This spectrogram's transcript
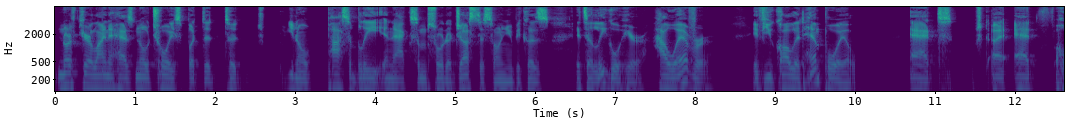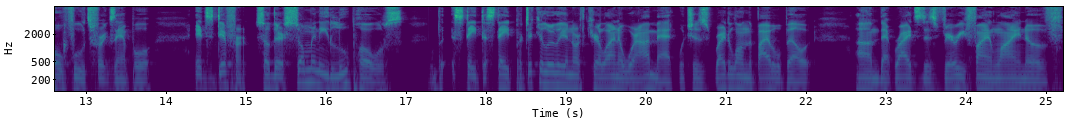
North Carolina has no choice but to, to you know, possibly enact some sort of justice on you because it's illegal here. However, if you call it hemp oil at uh, at Whole Foods, for example, it's different. So there's so many loopholes state to state, particularly in North Carolina where I'm at, which is right along the Bible Belt, um, that rides this very fine line of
